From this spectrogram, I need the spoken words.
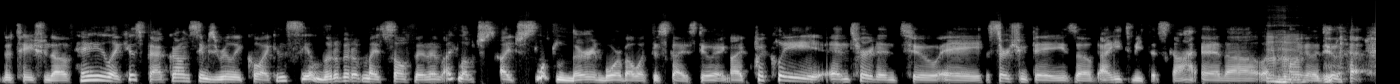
notation of, hey, like his background seems really cool. I can see a little bit of myself in him. I love just I just love to learn more about what this guy is doing. I quickly entered into a searching phase of I need to meet this guy. And uh, like, mm-hmm. how am I going to do that?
